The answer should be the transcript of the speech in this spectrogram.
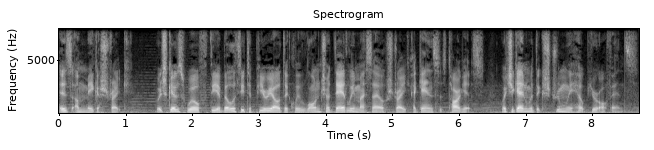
is Omega Strike, which gives Wolf the ability to periodically launch a deadly missile strike against its targets, which again would extremely help your offense.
